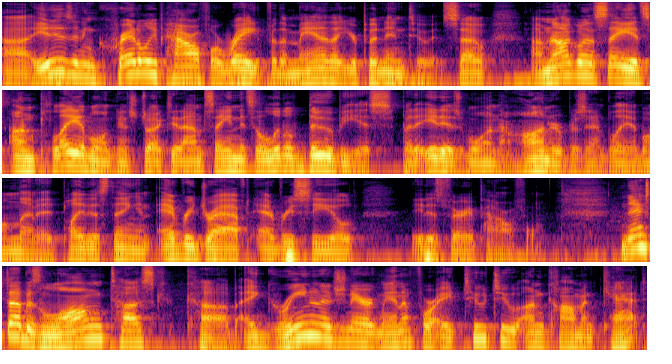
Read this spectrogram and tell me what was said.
Uh, it is an incredibly powerful rate for the mana that you're putting into it. So I'm not going to say it's unplayable and constructed. I'm saying it's a little dubious, but it is 100% playable and limited. Play this thing in every draft, every sealed. It is very powerful. Next up is Longtusk Cub, a green and a generic mana for a 2-2 uncommon cat.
